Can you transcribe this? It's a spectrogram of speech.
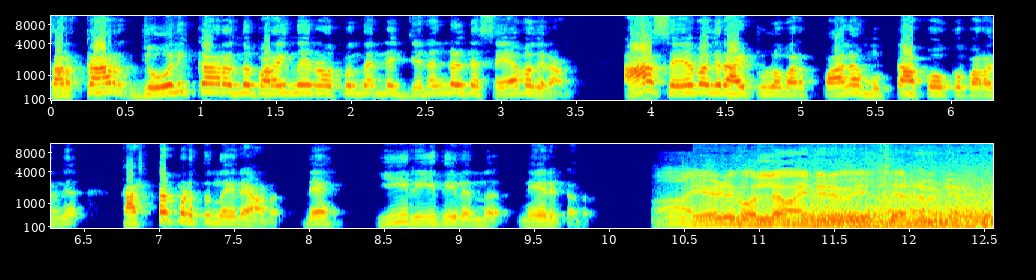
സർക്കാർ ജോലിക്കാർ എന്ന് പറയുന്നതിനോടൊപ്പം തന്നെ ജനങ്ങളുടെ സേവകരാണ്. ആ സേവകരായിട്ടുള്ളവർ പല മുട്ടാപ്പോക്ക് പറഞ്ഞ് കഷ്ടപ്പെടുത്തുന്നതിനെയാണ് ദേ ഈ രീതിയിൽ ഇന്ന് നേരിട്ടത്. ആ ഏഴ് കൊല്ലമായിട്ടൊരു വീൽ ചെയറിന് വേണ്ടി എടുക്കും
